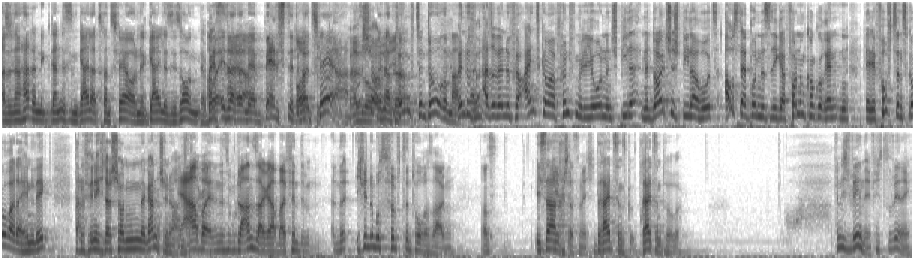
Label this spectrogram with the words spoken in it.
also dann hat er eine, dann ist ein geiler Transfer und eine geile Saison. aber beste, ist er dann ja. der beste. Transfer? Also, wenn er ja. 15 Tore macht. Wenn du, also wenn du für 1,5 Millionen einen Spieler, einen deutschen Spieler holst aus der Bundesliga von einem Konkurrenten, der dir 15 Scorer dahin legt, dann finde ich das schon eine ganz schöne Ansage. Ja, aber das ist eine gute Ansage, aber ich finde, ich finde, du musst 15 Tore sagen. Sonst ich sag gebe ich das nicht. 13, Sco- 13 Tore. finde ich wenig, finde ich zu wenig.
